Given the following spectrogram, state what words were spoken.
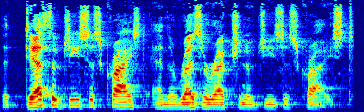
the death of Jesus Christ and the resurrection of Jesus Christ.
